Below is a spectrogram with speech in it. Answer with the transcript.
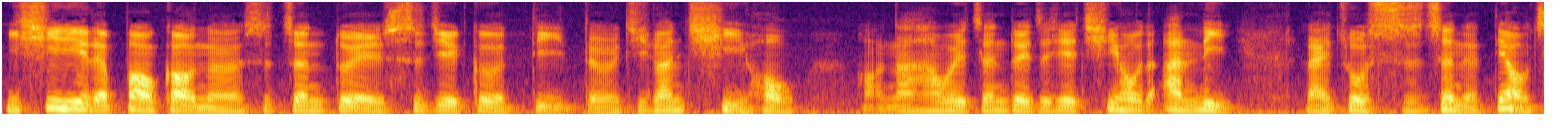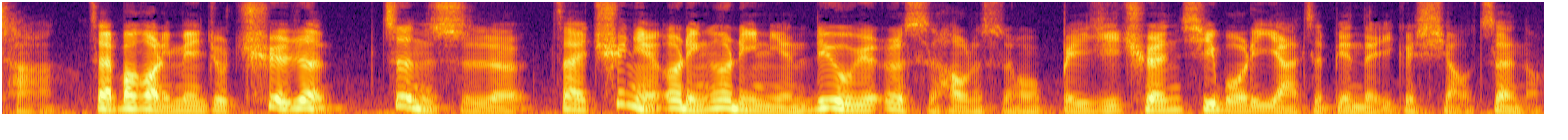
一系列的报告呢，是针对世界各地的极端气候。好，那他会针对这些气候的案例来做实证的调查。在报告里面就确认证实了，在去年二零二零年六月二十号的时候，北极圈西伯利亚这边的一个小镇哦，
